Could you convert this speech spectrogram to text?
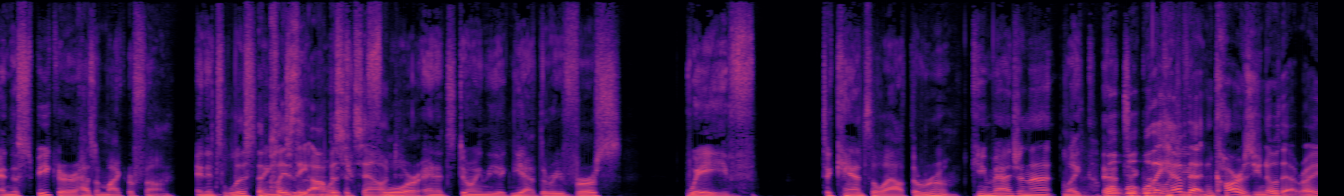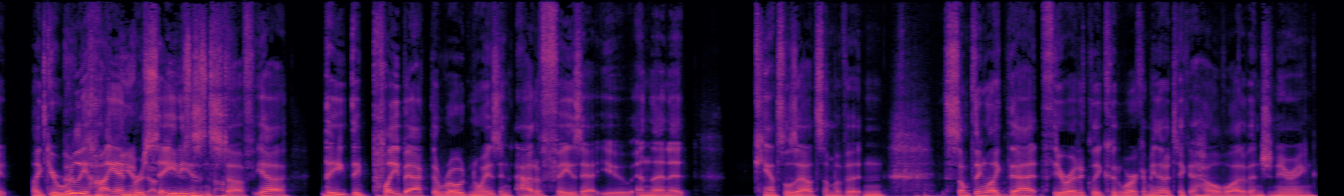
and the speaker has a microphone, and it's listening That plays to the noise opposite sound. floor, and it's doing the yeah the reverse wave to cancel out the room. Can you imagine that? Like, well, that well, well, they have that in cars. You know that, right? Like your The- really high end BMWs Mercedes and and stuff? stuff. Yeah, they they play back the road noise and out of phase at you, and then it cancels out some of it. And something like that theoretically could work. I mean, that would take a hell of a lot of engineering,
